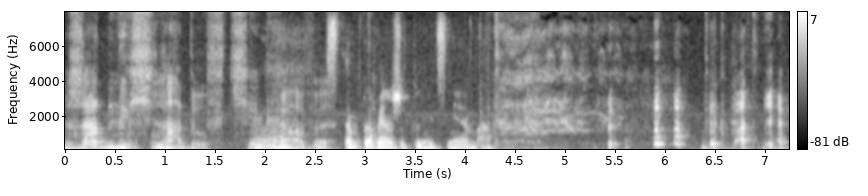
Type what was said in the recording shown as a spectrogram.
żadnych śladów. hmm, Ciekawe. jestem pewien, że tu nic nie ma. Dokładnie.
